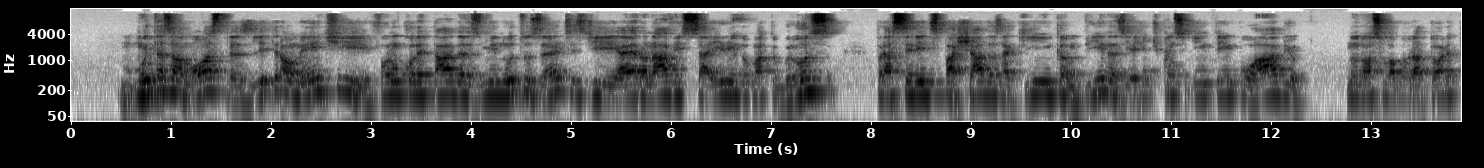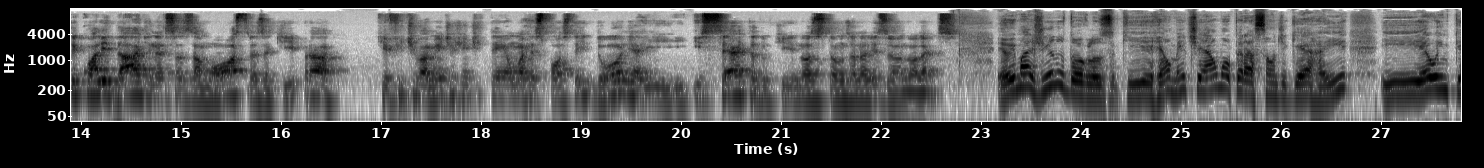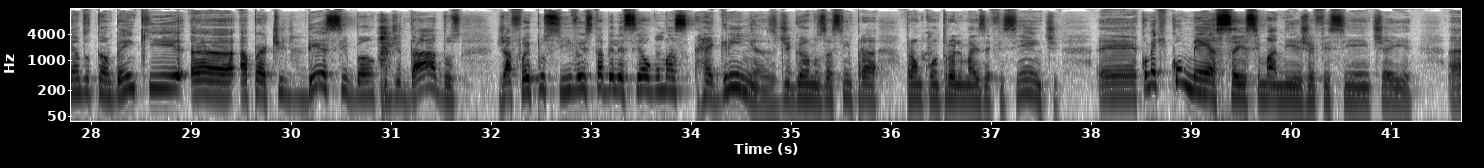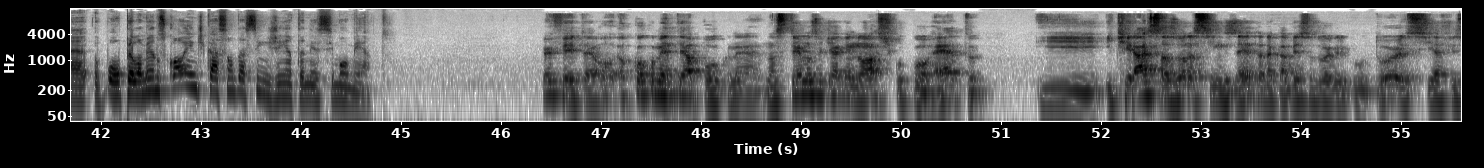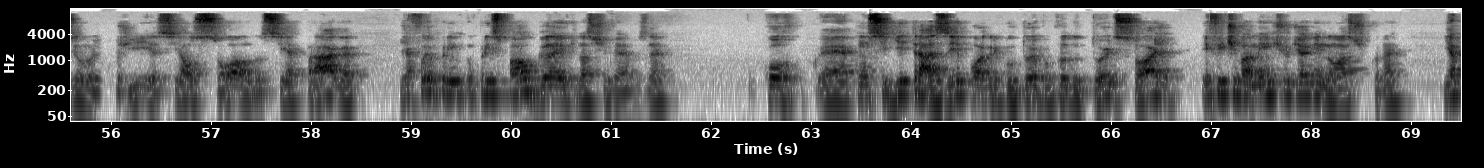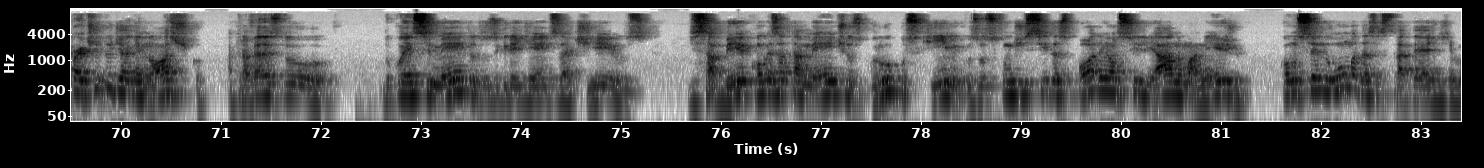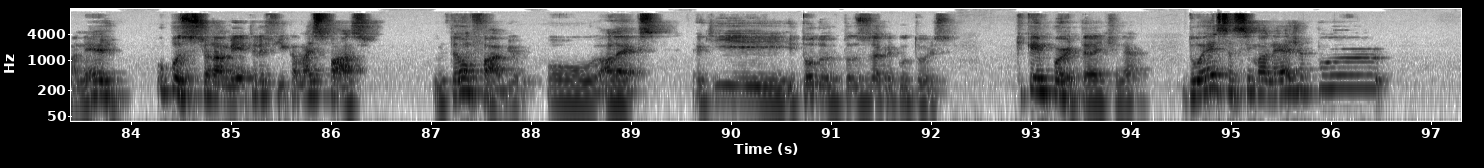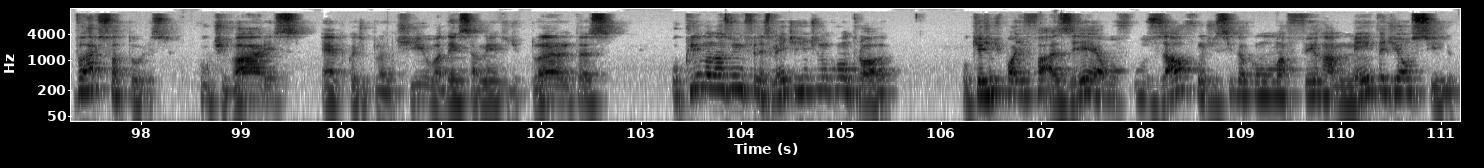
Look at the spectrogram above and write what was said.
Muitas amostras literalmente foram coletadas minutos antes de aeronaves saírem do Mato Grosso para serem despachadas aqui em Campinas e a gente conseguir em tempo hábil no nosso laboratório ter qualidade nessas amostras aqui para que efetivamente a gente tenha uma resposta idônea e, e certa do que nós estamos analisando, Alex. Eu imagino, Douglas, que realmente é uma operação de guerra aí, e eu entendo também que uh, a partir desse banco de dados já foi possível estabelecer algumas regrinhas, digamos assim, para um controle mais eficiente. É, como é que começa esse manejo eficiente aí? É, ou pelo menos qual é a indicação da Singenta nesse momento? Perfeito. É o que eu comentei há pouco, né? Nós temos o diagnóstico correto e, e, tirar essa zona cinzenta da cabeça do agricultor, se é fisiologia, se é o solo, se é praga, já foi o, o principal ganho que nós tivemos, né? Cor, é, conseguir trazer para o agricultor, para o produtor de soja, efetivamente o diagnóstico, né? E a partir do diagnóstico, através do, do conhecimento dos ingredientes ativos, de saber como exatamente os grupos químicos, os fungicidas podem auxiliar no manejo, como sendo uma das estratégias de manejo, o posicionamento ele fica mais fácil. Então, Fábio, o Alex e, e todo, todos os agricultores, o que, que é importante, né? Doença se maneja por vários fatores: cultivares, época de plantio, adensamento de plantas. O clima nós infelizmente a gente não controla. O que a gente pode fazer é usar o fungicida como uma ferramenta de auxílio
